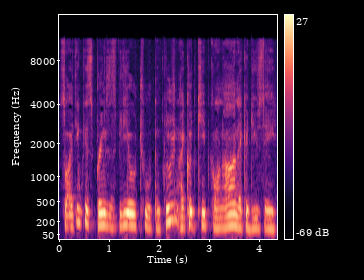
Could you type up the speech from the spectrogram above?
So I think this brings this video to a conclusion. I could keep going on. I could use a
